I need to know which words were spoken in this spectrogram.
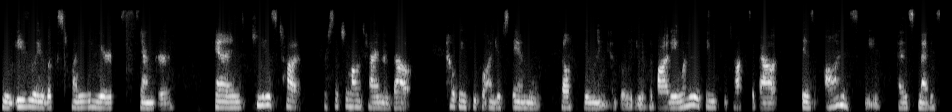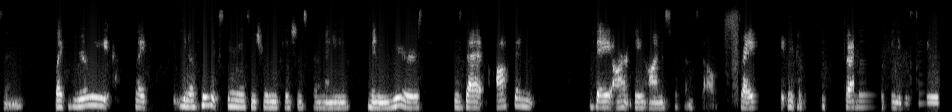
who easily looks 20 years younger. And he has taught for such a long time about helping people understand the self healing ability of the body. And one of the things he talks about is honesty as medicine. Like, really, like, you know, his experience in treating patients for many, many years is that often they aren't being honest with themselves, right? But I'm looking to you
